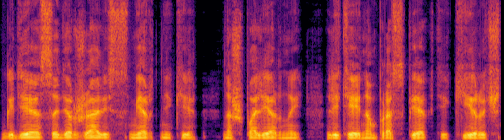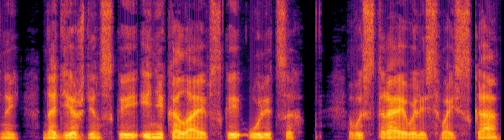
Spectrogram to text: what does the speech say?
где содержались смертники на Шпалерной, Литейном проспекте, Кирочной, Надеждинской и Николаевской улицах, выстраивались войска,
